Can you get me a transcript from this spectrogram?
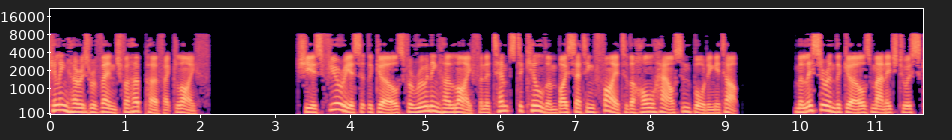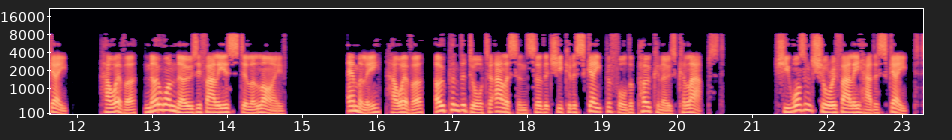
killing her as revenge for her perfect life. She is furious at the girls for ruining her life and attempts to kill them by setting fire to the whole house and boarding it up. Melissa and the girls manage to escape. However, no one knows if Ali is still alive. Emily, however, opened the door to Allison so that she could escape before the Poconos collapsed. She wasn't sure if Ali had escaped.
